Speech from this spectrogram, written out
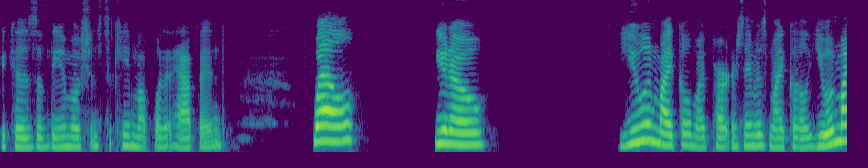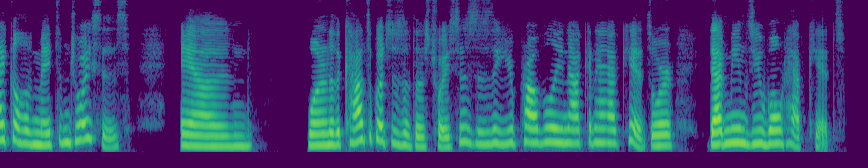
because of the emotions that came up when it happened. Well, you know, you and Michael, my partner's name is Michael, you and Michael have made some choices. And one of the consequences of those choices is that you're probably not going to have kids, or that means you won't have kids.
